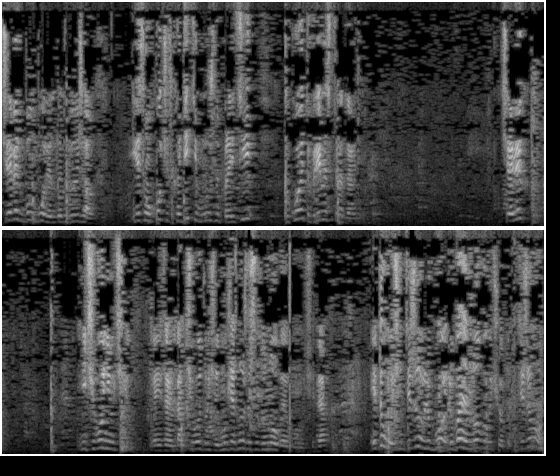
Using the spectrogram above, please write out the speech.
Человек был болен, долго лежал. Если он хочет ходить, ему нужно пройти какое-то время страданий. Человек ничего не учил. Я не знаю, там чего-то учил. Ему сейчас нужно что-то новое выучить, да? Это очень тяжело. Любой, любая новая учеба. Это тяжело.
